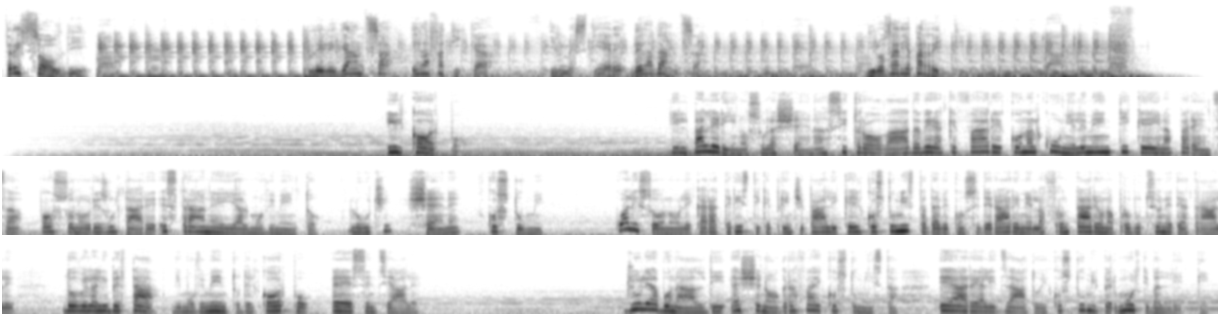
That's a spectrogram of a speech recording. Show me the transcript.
Tre soldi. L'eleganza e la fatica. Il mestiere della danza. Di Rosaria Parretti. Il corpo. Il ballerino sulla scena si trova ad avere a che fare con alcuni elementi che in apparenza possono risultare estranei al movimento, luci, scene, costumi. Quali sono le caratteristiche principali che il costumista deve considerare nell'affrontare una produzione teatrale dove la libertà di movimento del corpo è essenziale? Giulia Bonaldi è scenografa e costumista e ha realizzato i costumi per molti balletti.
